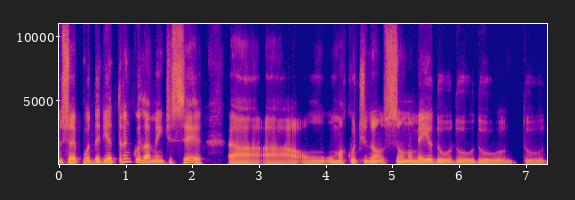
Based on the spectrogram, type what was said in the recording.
isso aí poderia tranquilamente ser ah, ah, um, uma continuação no meio do, do, do, do,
